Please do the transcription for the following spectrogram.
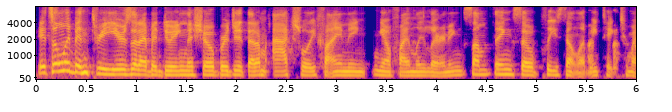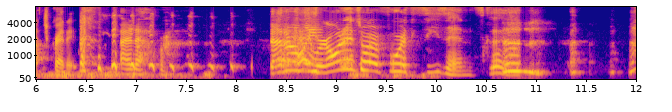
It's only been three years that I've been doing the show, Bridget, that I'm actually finding, you know, finally learning something. So please don't let me take too much credit. I know. Better hey, we're going into our fourth season. It's good. Uh,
